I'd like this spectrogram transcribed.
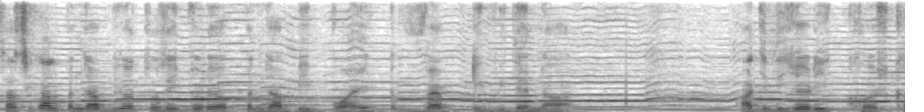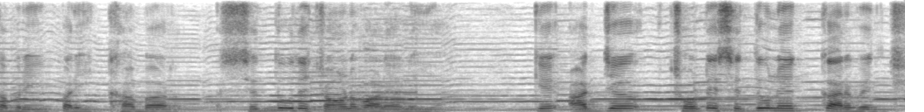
ਸਤਿ ਸ਼੍ਰੀ ਅਕਾਲ ਪੰਜਾਬੀਓ, ਤੁਸੀਂ ਜੁੜਿਓ ਪੰਜਾਬੀ ਪੁਆਇੰਟ ਵੈਬ ਟੀਵੀ ਦੇ ਨਾਲ। ਅੱਜ ਦੀ ਜਿਹੜੀ ਖੁਸ਼ਖਬਰੀ, ਭਰੀ ਖਬਰ ਸਿੱਧੂ ਦੇ ਚਾਹਣ ਵਾਲਿਆਂ ਲਈ ਹੈ ਕਿ ਅੱਜ ਛੋਟੇ ਸਿੱਧੂ ਨੇ ਘਰ ਵਿੱਚ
